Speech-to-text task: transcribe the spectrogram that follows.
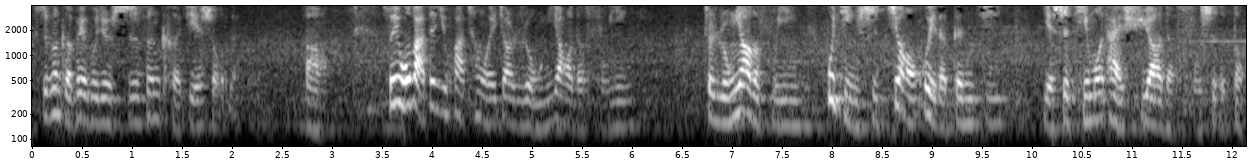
十分可佩服，就是十分可接受的啊。所以我把这句话称为叫荣耀的福音。这荣耀的福音不仅是教会的根基，也是提摩太需要的服饰的动力。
